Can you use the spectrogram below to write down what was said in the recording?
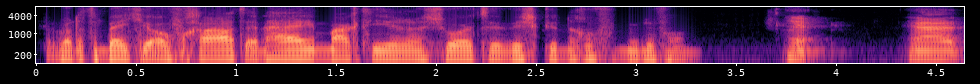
waar het een beetje over gaat. En hij maakt hier een soort wiskundige formule van. Ja. Ja,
